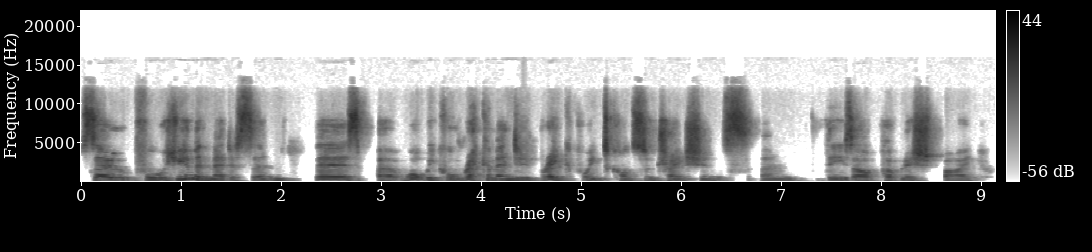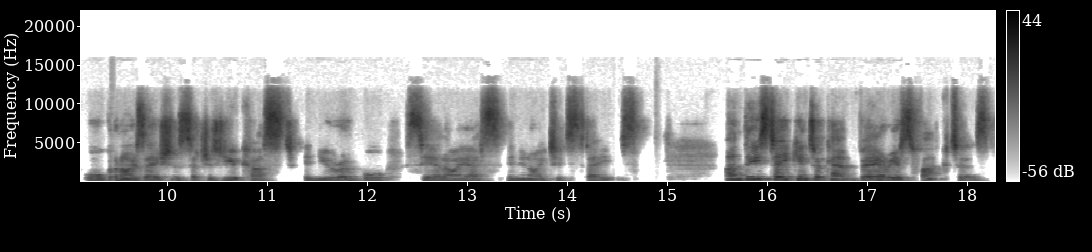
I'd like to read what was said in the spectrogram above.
So, for human medicine, there's uh, what we call recommended breakpoint concentrations, and these are published by organizations such as EUCAST in Europe or CLSI in the United States. And these take into account various factors,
